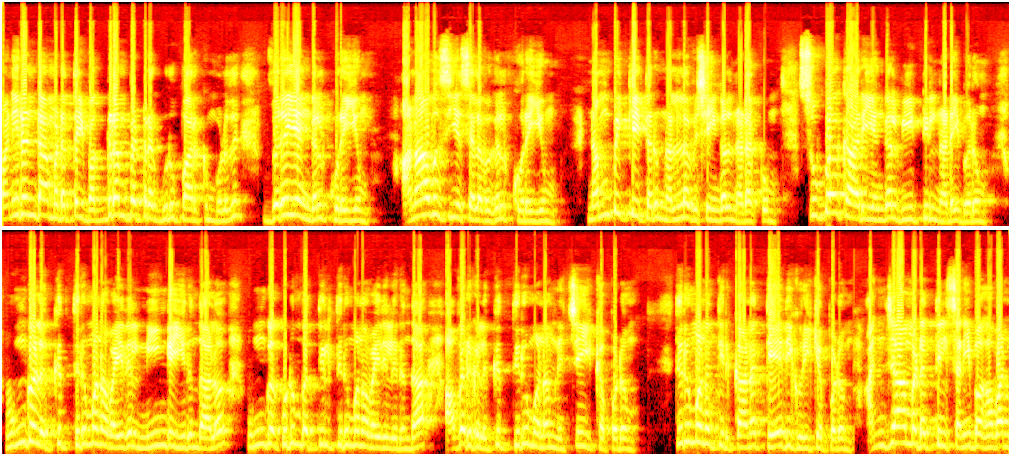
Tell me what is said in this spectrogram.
பனிரெண்டாம் இடத்தை வக்ரம் பெற்ற குரு பார்க்கும் பொழுது விரயங்கள் குறையும் அனாவசிய செலவுகள் குறையும் நம்பிக்கை தரும் நல்ல விஷயங்கள் நடக்கும் சுப காரியங்கள் வீட்டில் நடைபெறும். உங்களுக்கு திருமண வயதில் நீங்க இருந்தாலோ உங்க குடும்பத்தில் திருமண வயதில் இருந்தா அவர்களுக்கு திருமணம் நிச்சயிக்கப்படும். திருமணத்திற்கான தேதி குறிக்கப்படும். அஞ்சாம் இடத்தில் சனி பகவான்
